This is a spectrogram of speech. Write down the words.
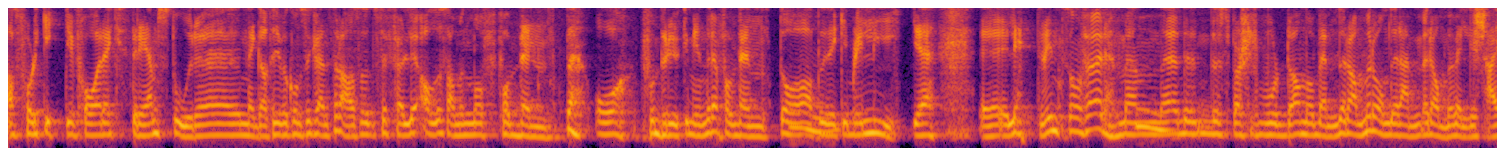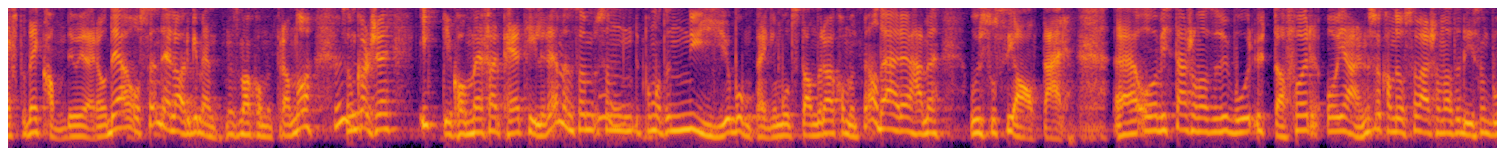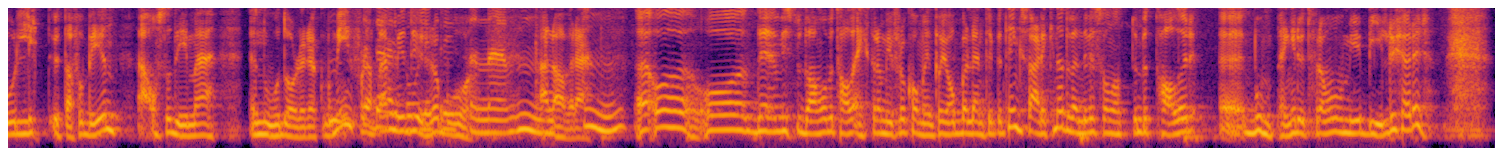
at folk ikke får ekstremt store negative konsekvenser. Altså selvfølgelig Alle sammen må forvente å forbruke mindre, forvente at det ikke blir like eh, lettvint som før. Men eh, det, det spørs hvordan og hvem det rammer, og om det rammer veldig skeivt. Og det kan det jo gjøre. Og det er også en del av argumentene som har kommet fram nå, som kanskje ikke kom med Frp tidligere, men som, som på en måte nye bompengemotstandere har kommet med. Og det er det her med hvor sosialt det er. Eh, Og hvis det er sånn at du bor utafor, og gjerne så kan det også være sånn at de som bor litt utafor byen, er også de med noe dårligere økonomi, for det er mye dyrere å bo. mm. Er lavere. Mm. Og, og det, hvis du da må betale ekstra mye for å komme inn på jobb, eller den type ting, så er det ikke nødvendigvis sånn at du betaler eh, bompenger ut fra hvor mye bil du kjører.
